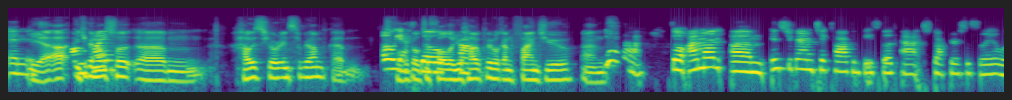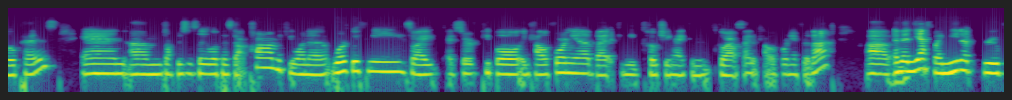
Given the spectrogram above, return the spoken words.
and yeah, uh, you can also, um, how is your Instagram? Um, oh, yeah. People so, to follow you, uh, how people can find you and yeah. So I'm on um, Instagram, TikTok, and Facebook at Dr. Cecilia Lopez and um, drcecilialopez.com if you want to work with me. So I, I serve people in California, but if you need coaching, I can go outside of California for that. Uh, and then, yes, my meetup group,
